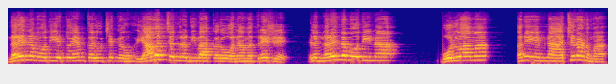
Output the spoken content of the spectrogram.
નરેન્દ્ર મોદીએ તો એમ કહ્યું છે કે હું- યાવત ચંદ્ર દિવાકરો અનામત રહેશે. એટલે નરેન્દ્ર મોદીના બોલવામાં અને એમના આચરણમાં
